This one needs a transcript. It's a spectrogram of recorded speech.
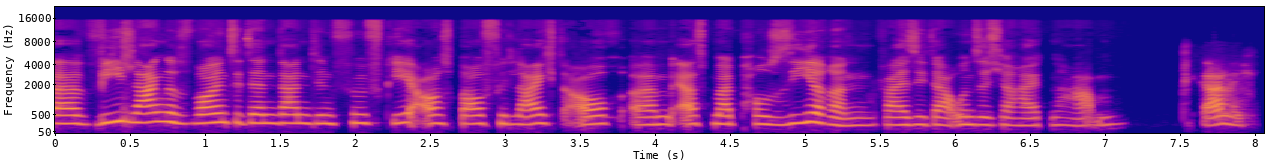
Äh, wie lange wollen Sie denn dann den 5G-Ausbau vielleicht auch ähm, erstmal pausieren, weil Sie da Unsicherheiten haben? Gar nicht.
